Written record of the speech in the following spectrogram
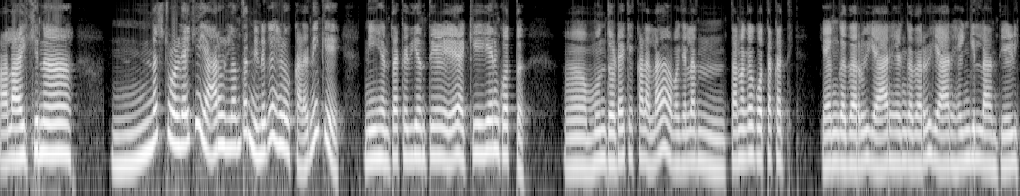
ಅಲ್ಲ, ಆಕಿನ, ನಿನ್ನಷ್ಟು ಒಳ್ಳೆಯಕ್ಕೆ ಯಾರು ಇಲ್ಲ ಅಂತ ನಿನಗೆ ಹೇಳೋ ಕಳನಿಕೆ ನೀ ಎಂತ ಕದಿ ಅಂತೇಳಿ ಆಕೆ ಏನು ಗೊತ್ತು? ಮುಂದೆ ದೊಡ್ಡಕ್ಕೆ ಕಳಲ್ಲ? ಅವಾಗೆಲ್ಲ ತನಗ ಗೊತ್ತಾಕತಿ ಹೆಂಗದಾರು, ಯಾರು ಹೆಂಗದಾರು, ಯಾರು ಹೆಂಗಿಲ್ಲ ಅಂತೇಳಿ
